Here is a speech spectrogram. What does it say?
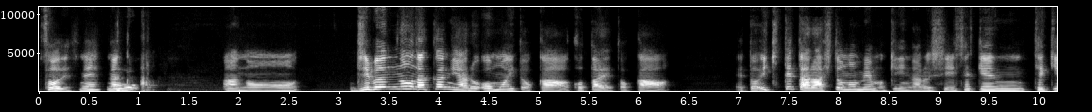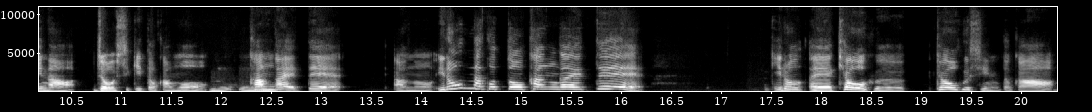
そうですね。なんかあの自分の中にある思いとか答えとか、えっと、生きてたら人の目も気になるし世間的な常識とかも考えて、うん。うん、あのいろんなことを考えていろ、えー、恐怖恐怖心とか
